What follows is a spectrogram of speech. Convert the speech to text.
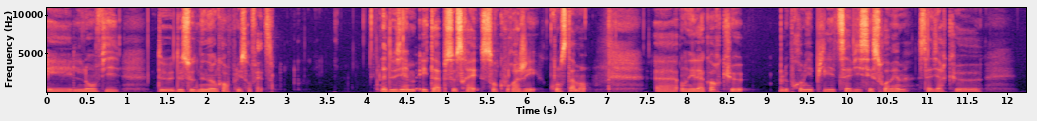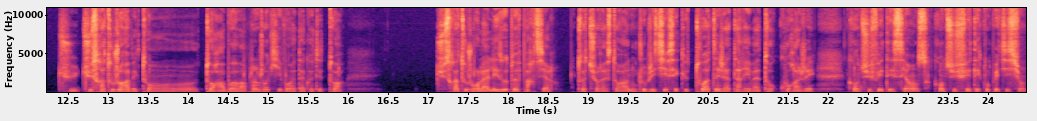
et l'envie de, se donner encore plus en fait. La deuxième étape, ce serait s'encourager constamment. on est d'accord que le premier pilier de sa vie, c'est soi-même. C'est-à-dire que tu, seras toujours avec toi. Hein. Tu auras beau avoir plein de gens qui vont être à côté de toi. Tu seras toujours là. Les autres peuvent partir. Toi, tu resteras. Donc l'objectif, c'est que toi, déjà, tu arrives à t'encourager quand tu fais tes séances, quand tu fais tes compétitions.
